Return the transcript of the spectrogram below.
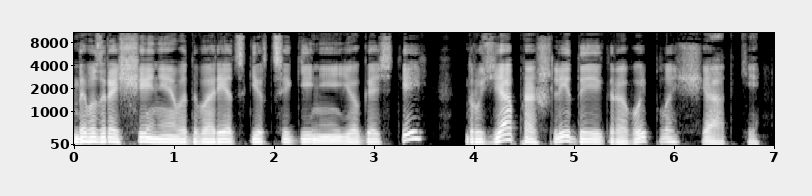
До возвращения во дворец герцогини и ее гостей друзья прошли до игровой площадки —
